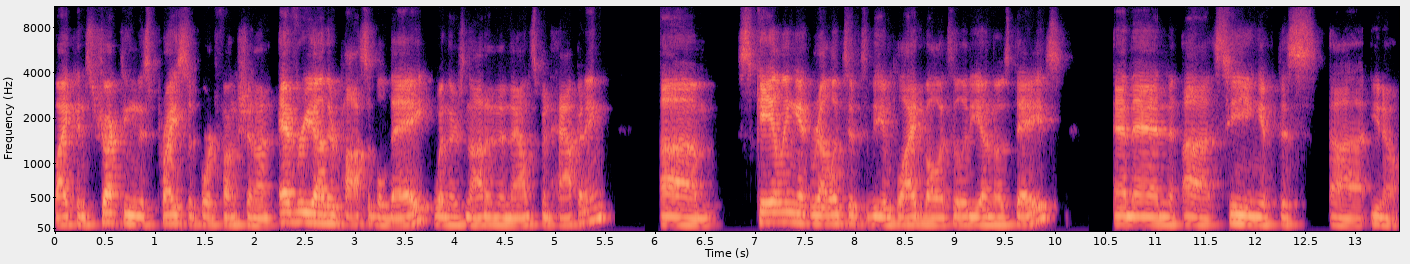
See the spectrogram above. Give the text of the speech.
by constructing this price support function on every other possible day when there's not an announcement happening, um, scaling it relative to the implied volatility on those days, and then uh, seeing if this, uh, you know,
